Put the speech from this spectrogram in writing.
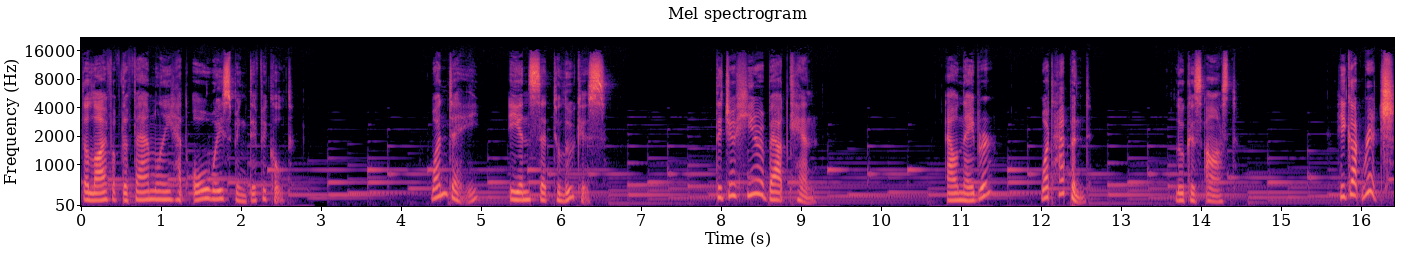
The life of the family had always been difficult. One day, Ian said to Lucas, Did you hear about Ken? Our neighbor? What happened? Lucas asked. He got rich.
